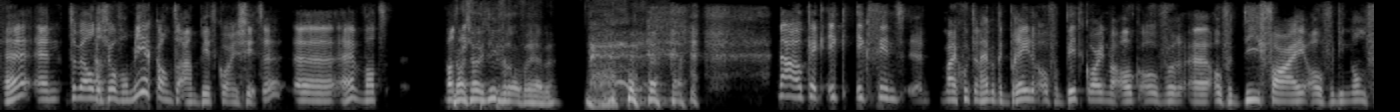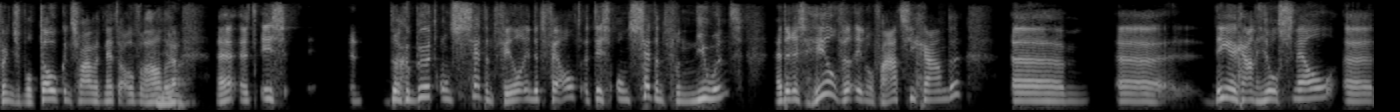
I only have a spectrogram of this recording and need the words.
hè, en terwijl er zoveel meer kanten aan Bitcoin zitten. Uh, hè, wat, wat Daar zou je het liever over hebben. nou, kijk, ik, ik vind. Eh, maar goed, dan heb ik het breder over Bitcoin, maar ook over, uh, over DeFi, over die non-fungible tokens waar we het net over hadden. Hè, het is. Er gebeurt ontzettend veel in dit veld. Het is ontzettend vernieuwend. Er is heel veel innovatie gaande. Uh, uh, dingen gaan heel snel. Er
